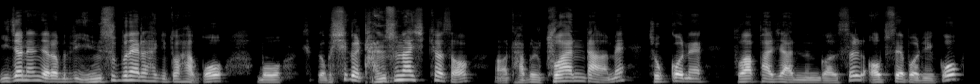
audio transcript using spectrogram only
이전에는 여러분들이 인수분해를 하기도 하고 뭐 식을 단순화시켜서 어, 답을 구한 다음에 조건에 부합하지 않는 것을 없애버리고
